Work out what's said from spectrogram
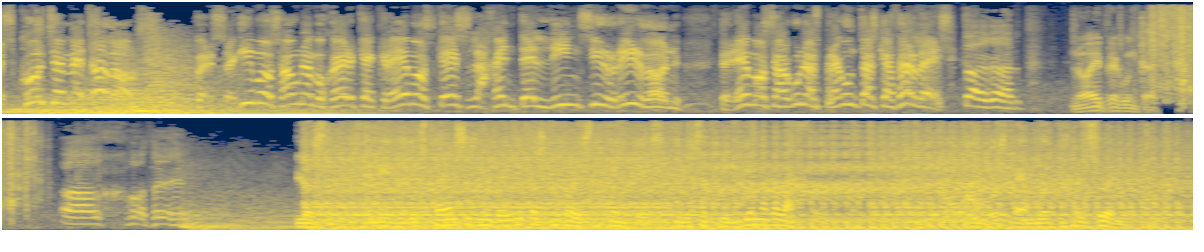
¡Escúchenme todos! Perseguimos a una mujer que creemos que es la agente Lindsay Reardon. Tenemos algunas preguntas que hacerles. Taggart. No hay preguntas. Oh, joder. Los hombres de negro disparan sus metralletas contra los agentes y los acribillan a balazos. Ambos caen muertos al suelo.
